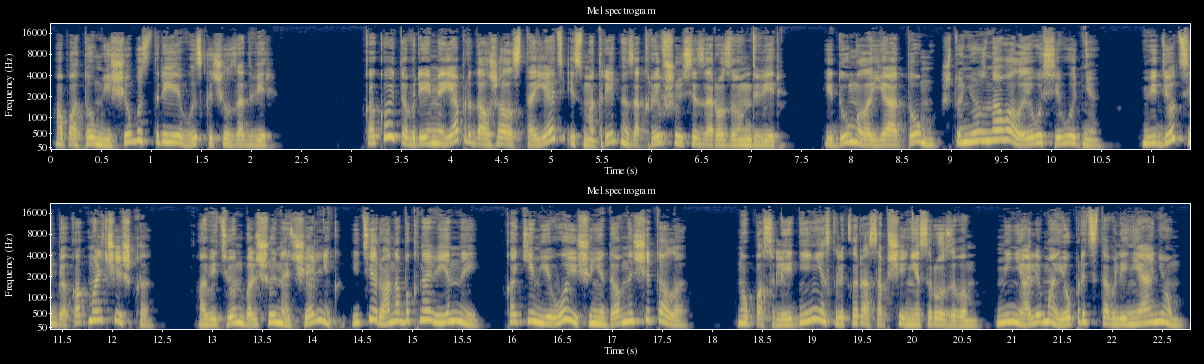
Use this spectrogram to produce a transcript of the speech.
А потом еще быстрее выскочил за дверь. Какое-то время я продолжала стоять и смотреть на закрывшуюся за розовым дверь. И думала я о том, что не узнавала его сегодня. Ведет себя как мальчишка. А ведь он большой начальник и тиран обыкновенный, каким его еще недавно считала. Но последние несколько раз общения с Розовым меняли мое представление о нем.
